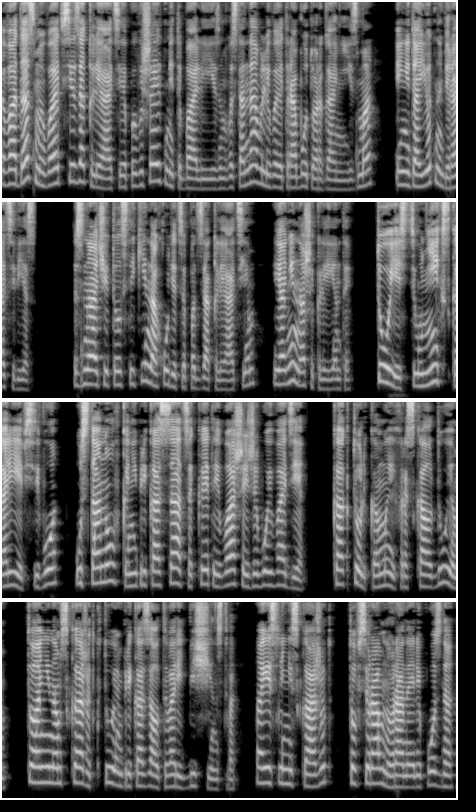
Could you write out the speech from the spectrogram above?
Вода смывает все заклятия, повышает метаболизм, восстанавливает работу организма и не дает набирать вес. Значит, толстяки находятся под заклятием, и они наши клиенты. То есть у них, скорее всего, установка не прикасаться к этой вашей живой воде. Как только мы их расколдуем, то они нам скажут, кто им приказал творить бесчинство. А если не скажут, то все равно рано или поздно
